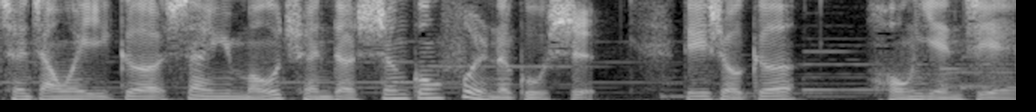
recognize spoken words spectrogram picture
成长为一个善于谋权的深宫妇人的故事。第一首歌《红颜劫》。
